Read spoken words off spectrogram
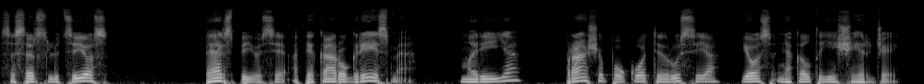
sesers Liucijos, Perspėjusi apie karo grėsmę, Marija prašė paukoti Rusiją jos nekaltai širdžiai.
